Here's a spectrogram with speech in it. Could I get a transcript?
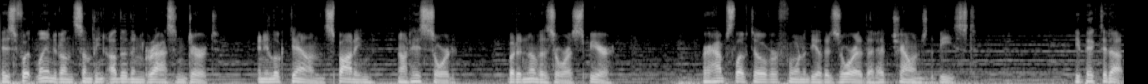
His foot landed on something other than grass and dirt, and he looked down, spotting not his sword, but another Zora spear, perhaps left over from one of the other Zora that had challenged the beast. He picked it up,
